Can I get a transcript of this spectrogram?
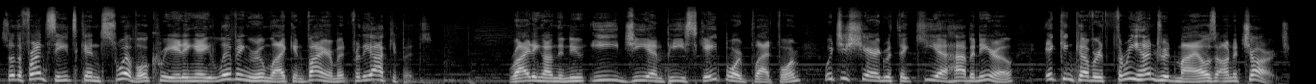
so the front seats can swivel, creating a living room like environment for the occupants. Riding on the new eGMP skateboard platform, which is shared with the Kia Habaniro, it can cover 300 miles on a charge.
